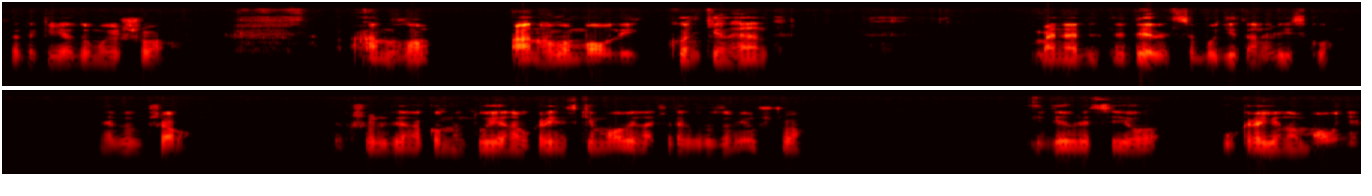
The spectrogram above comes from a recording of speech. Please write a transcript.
Все-таки я думаю, що англо, англомовний контингент мене не дивиться, бо дід англійську не вивчав. Якщо людина коментує на українській мові, значить так зрозумів, що і дивляться його україномовні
